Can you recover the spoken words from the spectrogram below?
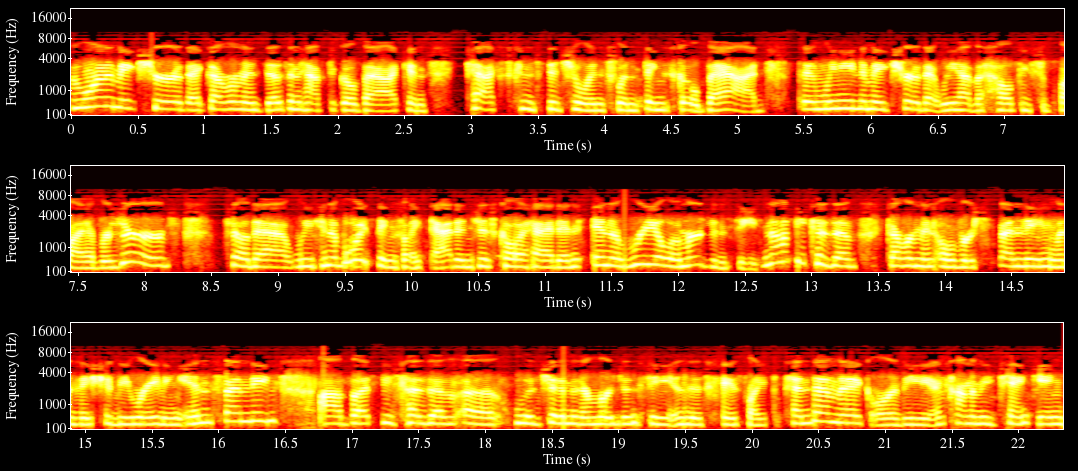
we want to make sure that government doesn't have to go back and tax constituents when things go bad, then we need to make sure that we have a healthy supply of reserves so that we can avoid things like that and just go ahead and in a real emergency, not because of government overspending when they should be reining in spending, uh, but because of a legitimate emergency, in this case like the pandemic or the economy tanking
